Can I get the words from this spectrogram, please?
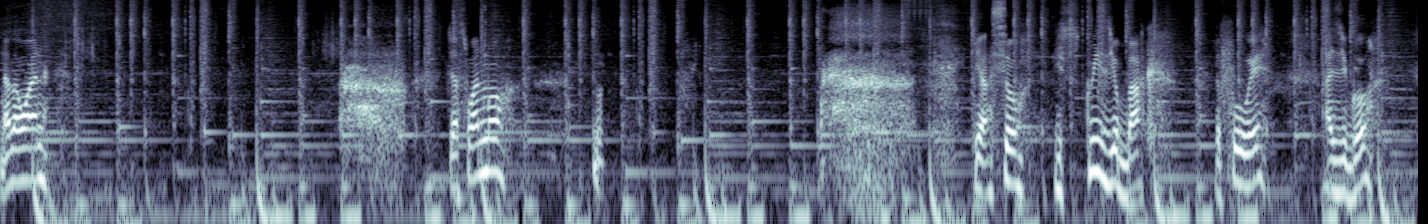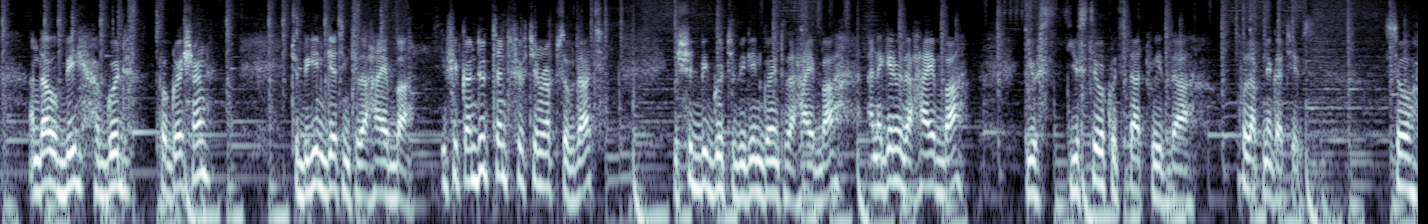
Another one. Just one more. Yeah, so you squeeze your back the full way as you go, and that would be a good progression to begin getting to the high bar. If you can do 10 to 15 reps of that, you should be good to begin going to the high bar. And again, with the high bar, you, you still could start with the pull-up negatives. So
